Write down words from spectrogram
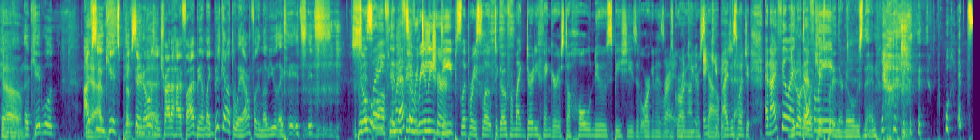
Yeah. A kid will. I've Yeah, seen I've- kids pick I've their nose that. and try to high five me. I'm like, bitch, get out the way. I don't fucking love you. Like it's it's But so it's like often. my that's a really teacher. deep, slippery slope to go from like dirty fingers to whole new species of organisms Right, growing like on you your scalp. I just that. want you, and I feel like you don't know what definitely kids put in their nose. Then what.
